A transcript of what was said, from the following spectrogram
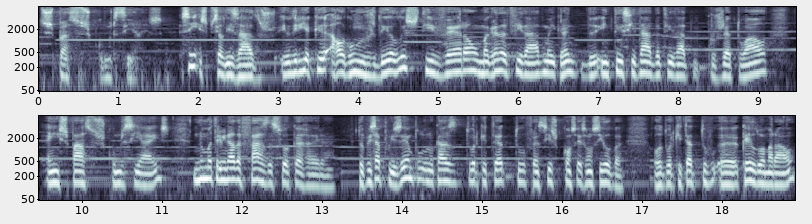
de espaços comerciais. Sim, especializados. Eu diria que alguns deles tiveram uma grande atividade, uma grande intensidade de atividade projetual em espaços comerciais numa determinada fase da sua carreira. Estou a pensar, por exemplo, no caso do arquiteto Francisco Conceição Silva ou do arquiteto uh, Keilo Amaral,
